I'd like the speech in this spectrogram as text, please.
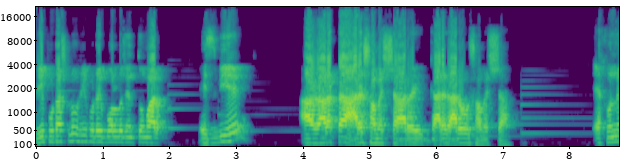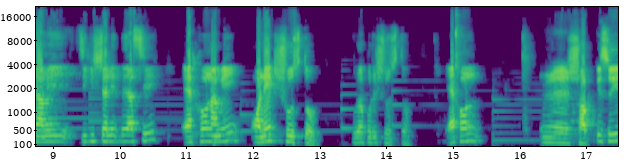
রিপোর্ট আসলো রিপোর্টে বলল যে তোমার এসবিএ আর আর একটা আরও সমস্যা, আর এই গাড়ের আরও সমস্যা। এখন আমি চিকিৎসা নিতে আছি এখন আমি অনেক সুস্থ, পুরোপুরি সুস্থ। এখন সব কিছুই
